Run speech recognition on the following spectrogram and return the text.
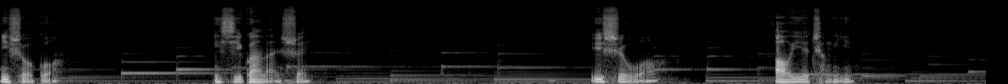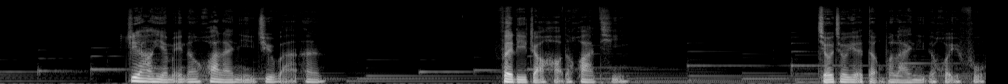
你说过，你习惯晚睡。于是我熬夜成瘾，这样也没能换来你一句晚安。费力找好的话题，久久也等不来你的回复，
